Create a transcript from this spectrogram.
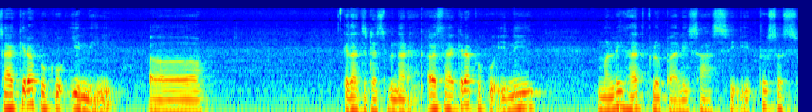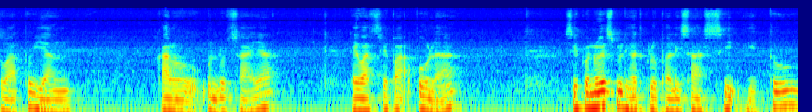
saya kira buku ini uh, kita jeda sebentar ya uh, saya kira buku ini melihat globalisasi itu sesuatu yang kalau menurut saya lewat sepak bola si penulis melihat globalisasi itu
